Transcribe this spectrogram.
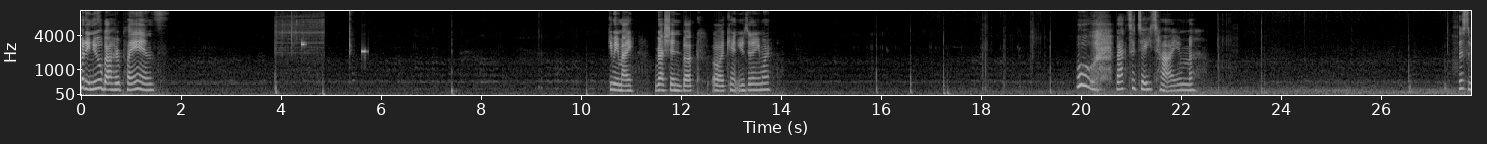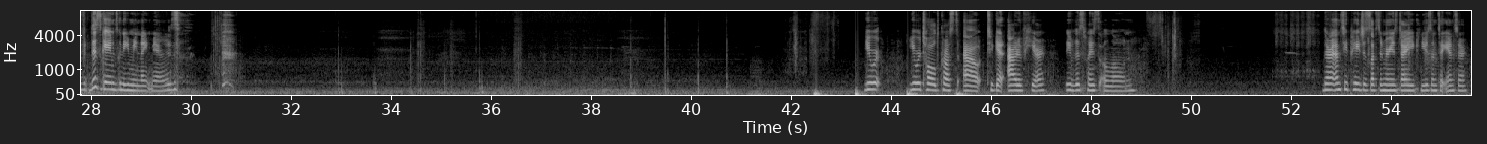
somebody knew about her plans. Give me my Russian book. Oh, I can't use it anymore. Ooh, back to daytime. This this game's gonna give me nightmares. you were you were told crossed out to get out of here. Leave this place alone. There are empty pages left in Maria's diary. You can use them to answer.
